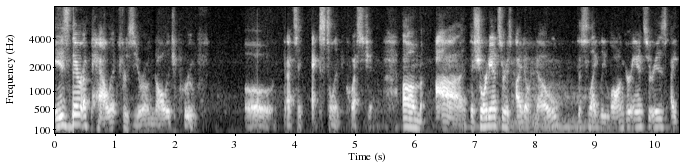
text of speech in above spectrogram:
Is there a pallet for zero knowledge proof? Oh, that's an excellent question. Um, uh, the short answer is I don't know. The slightly longer answer is I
